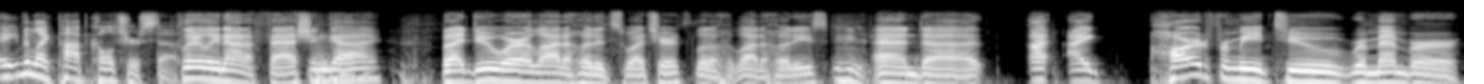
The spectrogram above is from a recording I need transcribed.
even like pop culture stuff. clearly not a fashion guy, but I do wear a lot of hooded sweatshirts, little a lot of hoodies, and uh, I, I hard for me to remember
